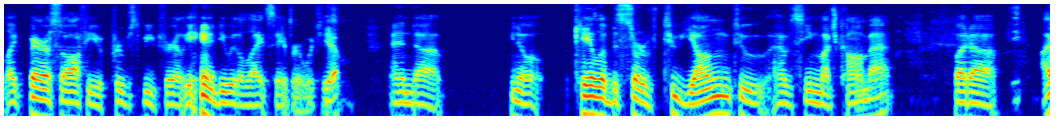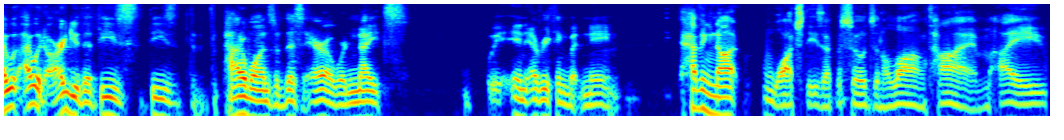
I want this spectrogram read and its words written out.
like Barriss Offee, proves to be fairly handy with a lightsaber, which is, Yep. and uh, you know, Caleb is sort of too young to have seen much combat. But uh, I would argue that these these the, the Padawans of this era were knights in everything but name. having not watched these episodes in a long time, I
